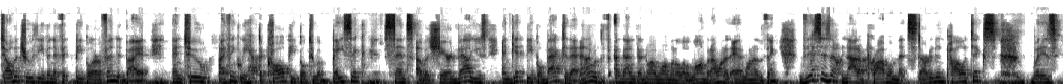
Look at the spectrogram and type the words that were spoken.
tell the truth, even if it, people are offended by it, and two, I think we have to call people to a basic sense of a shared values and get people back to that. And I would I, I know I went a little long, but I want to add one other thing. This is not a problem that started in politics, but is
